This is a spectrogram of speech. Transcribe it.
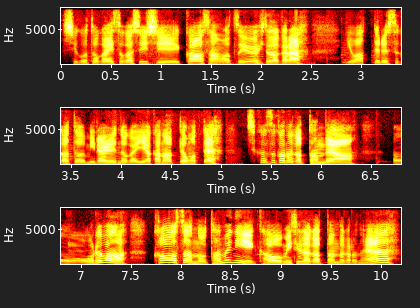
仕事が忙しいし母さんは強い人だから弱ってる姿を見られるのが嫌かなって思って近づかなかったんだよ。俺は母さんのために顔を見せなかったんだからね。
